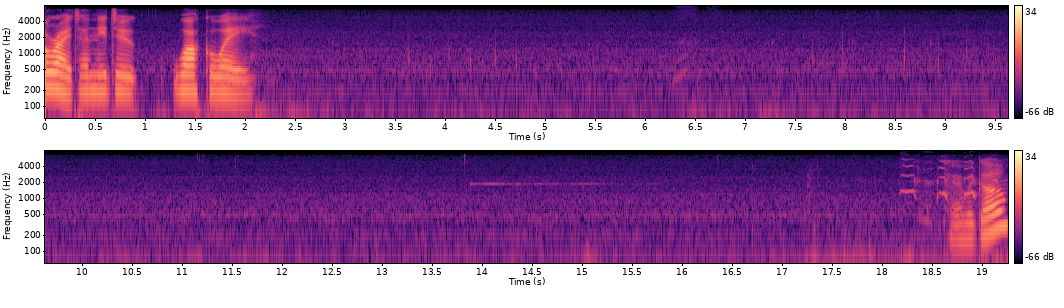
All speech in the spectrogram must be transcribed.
Oh right, I need to walk away. Here we go.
